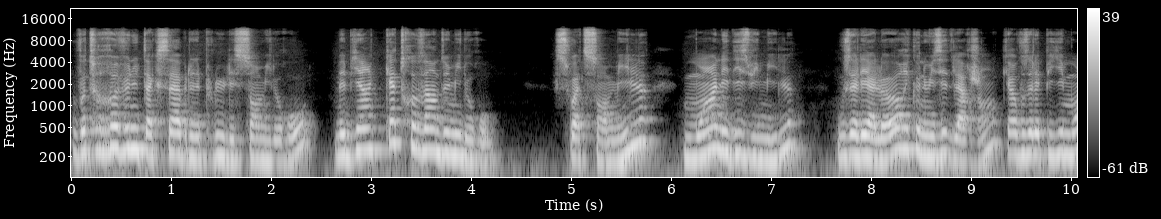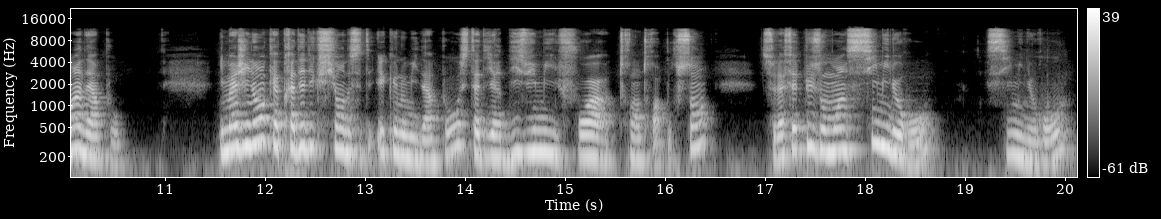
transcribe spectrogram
votre revenu taxable n'est plus les 100 000 euros, mais bien 82 000 euros, soit 100 000 moins les 18 000. Vous allez alors économiser de l'argent car vous allez payer moins d'impôts. Imaginons qu'après déduction de cette économie d'impôts, c'est-à-dire 18 000 fois 33% cela fait plus ou moins 6 000 euros. 6 000 euros.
